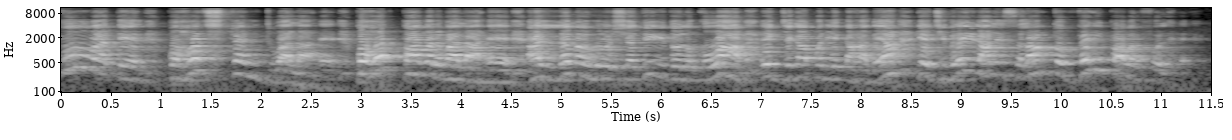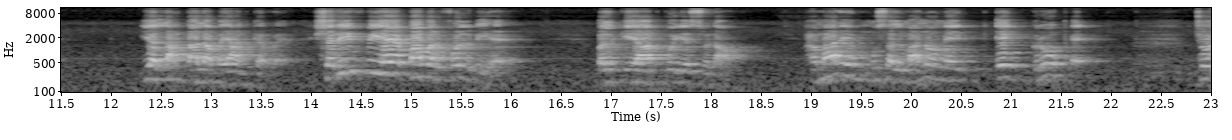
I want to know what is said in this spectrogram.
قوت، بہت سٹرنٹ والا۔ ہے، بہت پاور والا ہے۔ علمہ شدید القوا ایک جگہ پر یہ کہا گیا کہ جبرائیل علیہ السلام تو ویری پاورفل ہے۔ یہ اللہ تعالیٰ بیان کر رہے ہیں۔ شریف بھی ہے پاورفل بھی ہے۔ بلکہ آپ کو یہ سناؤ ہمارے مسلمانوں میں ایک گروپ ہے جو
